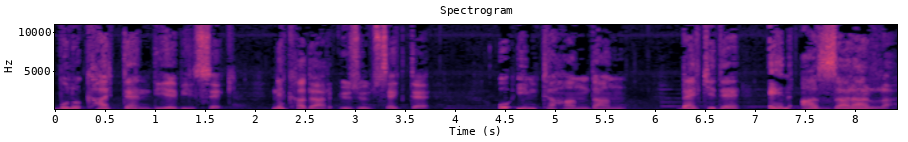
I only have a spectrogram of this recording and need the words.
Bunu kalpten diyebilsek, ne kadar üzülsek de, o imtihandan belki de en az zararla,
